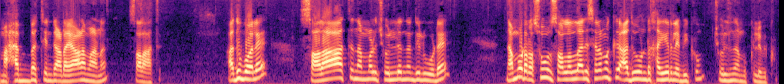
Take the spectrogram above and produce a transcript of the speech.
മഹബത്തിന്റെ അടയാളമാണ് സലാത്ത്. അതുപോലെ സലാത്ത് നമ്മൾ ചൊല്ലുന്നതിലൂടെ നമ്മുടെ റസൂൽ സല്ലാ അലൈഹി സ്വലമക്ക് അതുകൊണ്ട് ഹൈർ ലഭിക്കും ചൊല്ലുന്ന നമുക്ക് ലഭിക്കും.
